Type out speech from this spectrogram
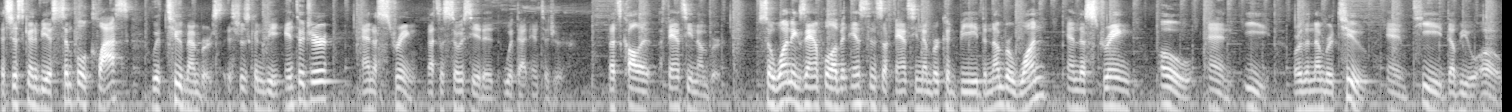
It's just gonna be a simple class with two members. It's just gonna be an integer and a string that's associated with that integer. Let's call it a fancy number. So one example of an instance of fancy number could be the number one and the string O, N, E, or the number two and T, W, O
